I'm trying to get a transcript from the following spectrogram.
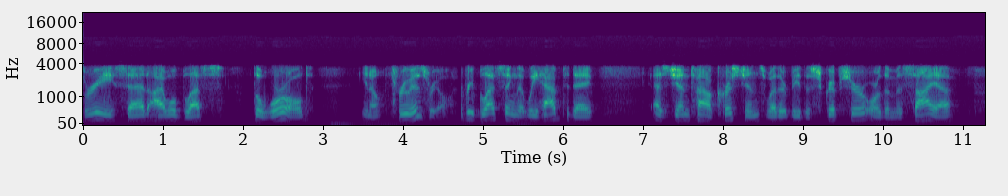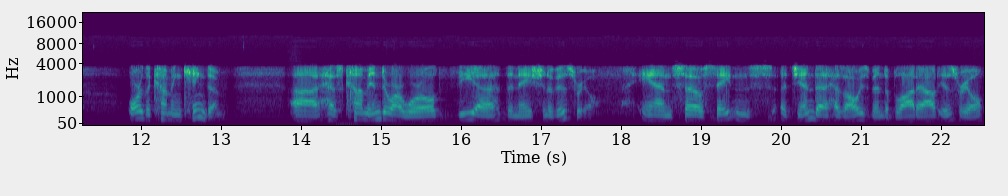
3, said, I will bless the world, you know, through Israel. Every blessing that we have today as Gentile Christians, whether it be the scripture or the Messiah or the coming kingdom, uh, has come into our world via the nation of Israel. And so Satan's agenda has always been to blot out Israel.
